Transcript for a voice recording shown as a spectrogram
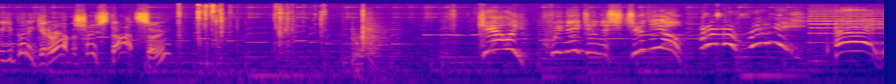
Well, you better get her out. The show starts soon. Kelly, we need you in the studio. But I'm not ready. Hey,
